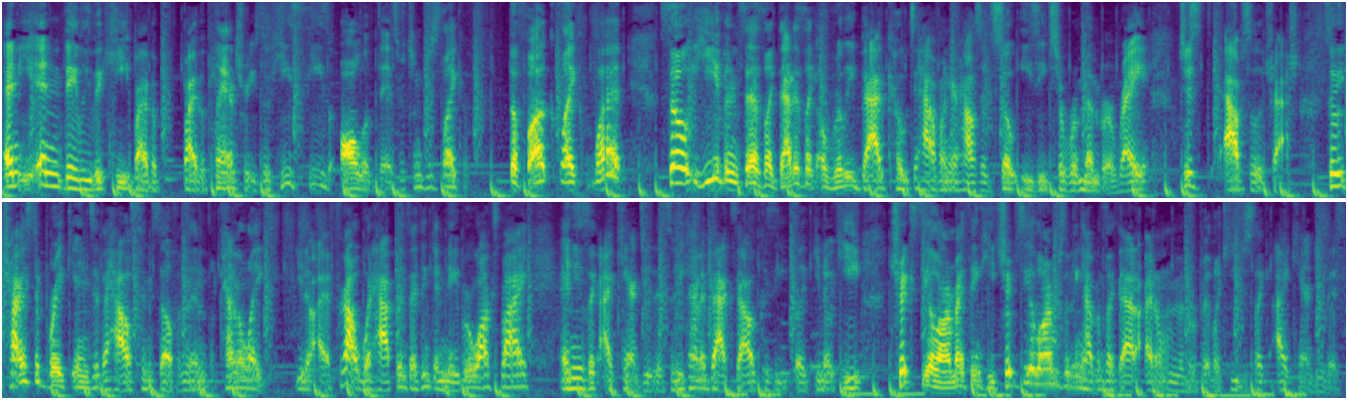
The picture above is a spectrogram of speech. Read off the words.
and and they leave a key by the by the plant tree. So he sees all of this, which I'm just like, the fuck? Like, what? So he even says, like, that is like a really bad code to have on your house. It's so easy to remember, right? Just absolute trash. So he tries to break into the house himself and then kind of like, you know, I forgot what happens. I think a neighbor walks by and he's like, I can't do this. So he kind of backs out because he, like, you know, he tricks the alarm. I think he trips the alarm. Something happens like that. I don't remember, but like, he just, like, I can't do this.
